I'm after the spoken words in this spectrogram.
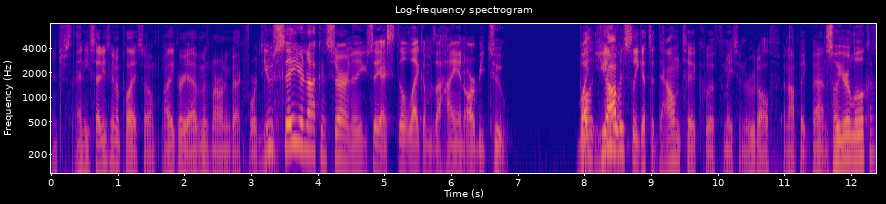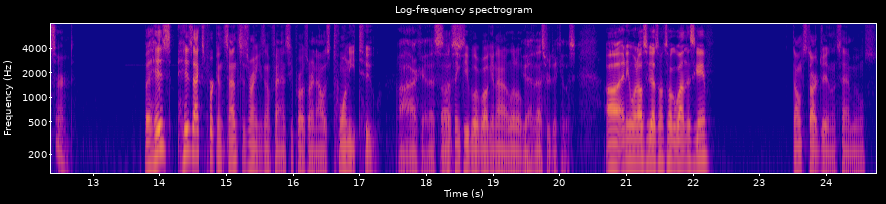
Interesting. and he said he's gonna play. So I agree. I have him as my running back 14. You say you're not concerned, and then you say I still like him as a high end RB two. But well, he you- obviously gets a down tick with Mason Rudolph and not Big Ben. So you're a little concerned. But his his expert consensus rankings on Fantasy Pros right now is 22. Ah, okay, that's. So I think people are bugging out a little bit. Yeah, bit. that's ridiculous. Uh, anyone else you guys want to talk about in this game? Don't start Jaylen Samuels.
